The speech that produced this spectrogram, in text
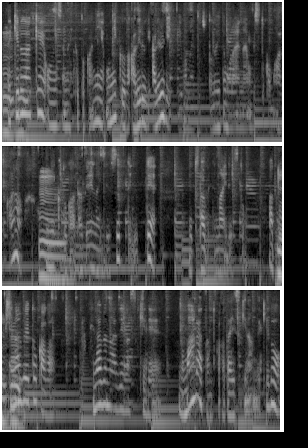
できるだけお店の人とかにお肉がアレルギーアレルギーって言わないとちょっと抜いてもらえないお店とかもあるから、お肉とか食べれないんですって言って、えっと、食べてないですと。あうんうん。と火鍋とかが火鍋の味が好きでまあマーラータンとかが大好きなんだけど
